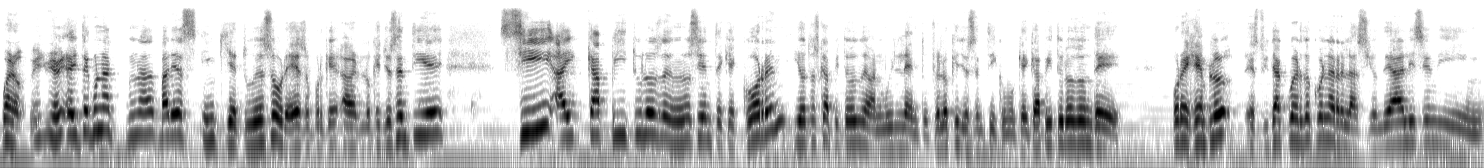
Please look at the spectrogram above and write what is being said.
Bueno, yo, ahí tengo una, varias inquietudes sobre eso, porque, a ver, lo que yo sentí, sí hay capítulos donde uno siente que corren y otros capítulos donde van muy lento, fue lo que yo sentí, como que hay capítulos donde, por ejemplo, estoy de acuerdo con la relación de Alicent y,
